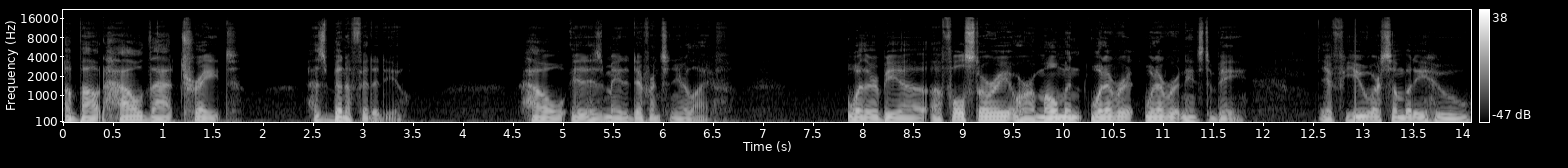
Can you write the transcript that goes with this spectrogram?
about how that trait has benefited you, how it has made a difference in your life, whether it be a, a full story or a moment, whatever it, whatever it needs to be. If you are somebody who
